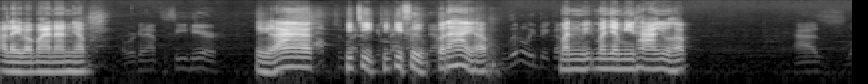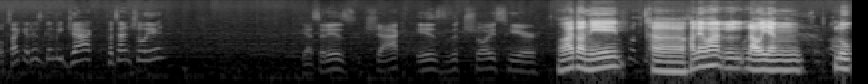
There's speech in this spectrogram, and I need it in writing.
อะไรประมาณนั้นครับ หรือลากพิจิกพิกิสึก็ได้ครับ มันมันยังมีทางอยู่ครับ เพราะว่าตอนนี้เออเขาเรียกว่าเรายังลูก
